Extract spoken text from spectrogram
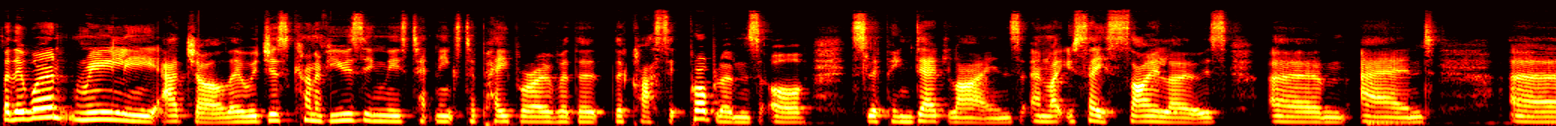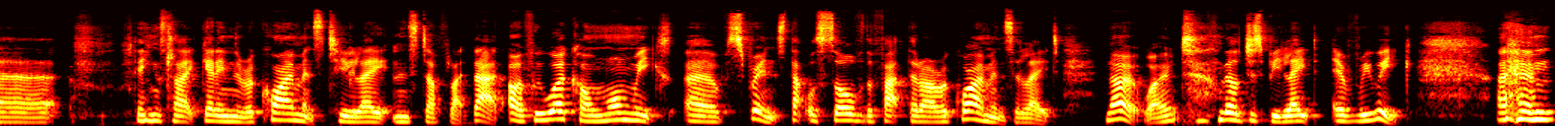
but they weren't really agile. They were just kind of using these techniques to paper over the, the classic problems of slipping deadlines and like you say, silos, um, and, uh, things like getting the requirements too late and stuff like that. Oh, if we work on one week uh, sprints, that will solve the fact that our requirements are late. No, it won't. They'll just be late every week. Um,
